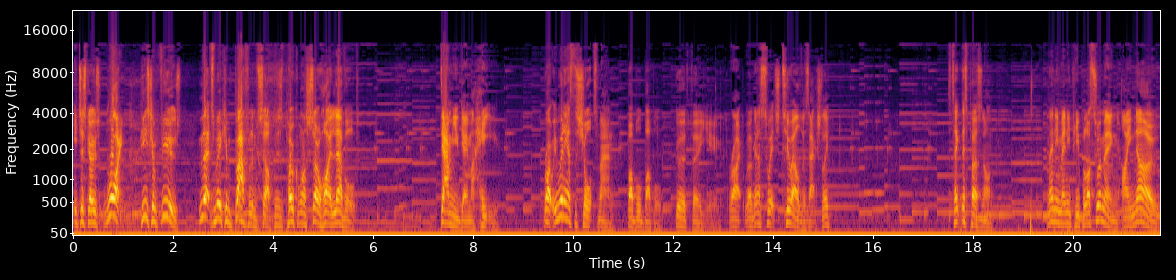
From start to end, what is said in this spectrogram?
It just goes, right, he's confused. Let's make him baffle himself because his Pokemon are so high leveled. Damn you, game, I hate you. Right, we win against the Shorts man. Bubble, bubble. Good for you. Right, we're going to switch to Elvis, actually. Let's take this person on. Many, many people are swimming. I know.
